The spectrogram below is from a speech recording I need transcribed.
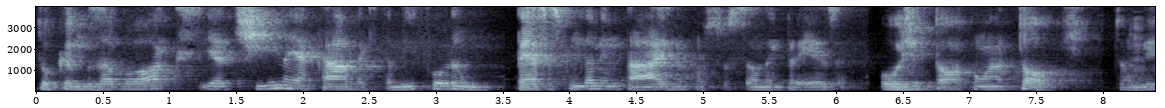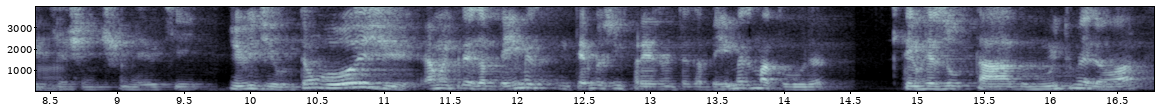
tocamos a Box e a Tina e a Carla que também foram peças fundamentais na construção da empresa. Hoje tocam a Talk. Então meio uhum. que a gente meio que dividiu. Então hoje é uma empresa bem mais em termos de empresa, é uma empresa bem mais madura, que tem um resultado muito melhor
